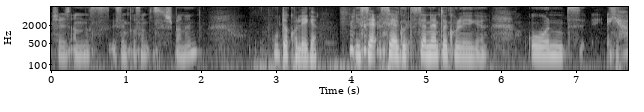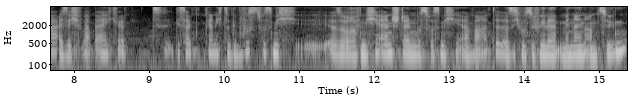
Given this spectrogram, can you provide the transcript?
schau das an, das ist interessant, das ist spannend. Guter Kollege. Ja, sehr, sehr gut, sehr netter Kollege. Und ja, also ich habe eigentlich gesagt gar nicht so gewusst, was mich, also worauf mich hier einstellen muss, was mich hier erwartet. Also ich wusste viele Männer in Anzügen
